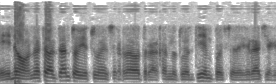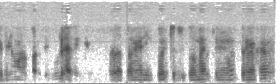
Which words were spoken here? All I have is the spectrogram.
Eh, no, no estaba al tanto y estuve encerrado trabajando todo el tiempo, esa desgracia que tenemos en particular, que para pagar impuestos y comer tenemos que trabajar,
